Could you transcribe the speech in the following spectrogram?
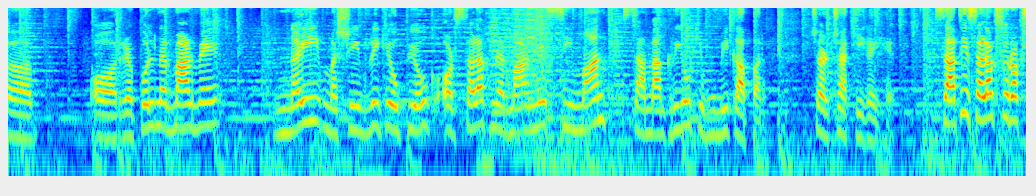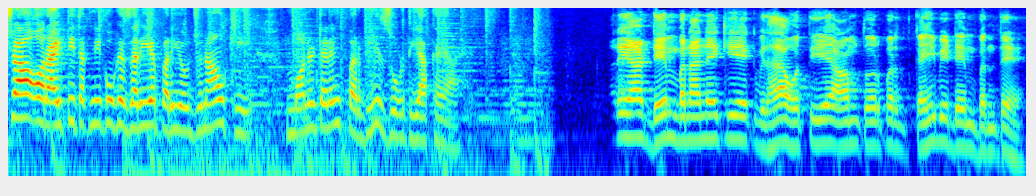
और पुल निर्माण में नई मशीनरी के उपयोग और सड़क निर्माण में सीमांत सामग्रियों की भूमिका पर चर्चा की गई है। साथ ही सड़क सुरक्षा और आईटी तकनीकों के ज़रिए परियोजनाओं की मॉनिटरिंग पर भी ज़ोर दिया गया है। हमारे यहाँ डैम बनाने की एक विधा होती है, आमतौर पर कहीं भी डैम बनते हैं।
